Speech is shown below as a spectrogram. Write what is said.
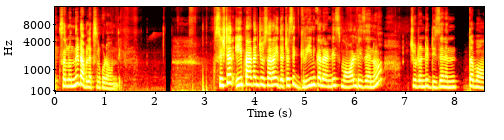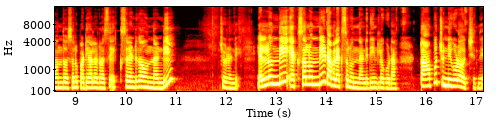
ఎక్సెల్ ఉంది డబుల్ ఎక్సెల్ కూడా ఉంది. సిస్టర్ ఈ ప్యాటర్న్ చూసారా? ఇది వచ్చేసి గ్రీన్ కలర్ అండి. Small design. చూడండి డిజైన్ ఎంత బాగుందో అసలు పటియాల డ్రెస్. ఎక్సలెంట్గా ఉందండి. చూడండి. ఎల్ ఉంది ఎక్సెల్ ఉంది డబల్ ఎక్సెల్ ఉందండి దీంట్లో కూడా. టాప్ చున్నీ కూడా వచ్చింది.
